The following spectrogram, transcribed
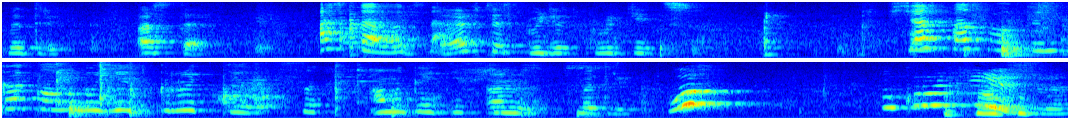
Смотри, оставь. Оставь, оставь. Оставь, сейчас будет крутиться. Сейчас посмотрим, как он будет крутиться. А ну-ка, иди А ну, сюда. смотри. Ух! Ну крути же.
